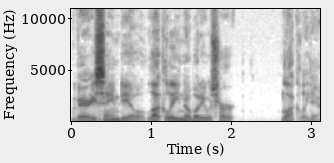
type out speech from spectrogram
very same deal. Luckily, nobody was hurt. Luckily, Yeah.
